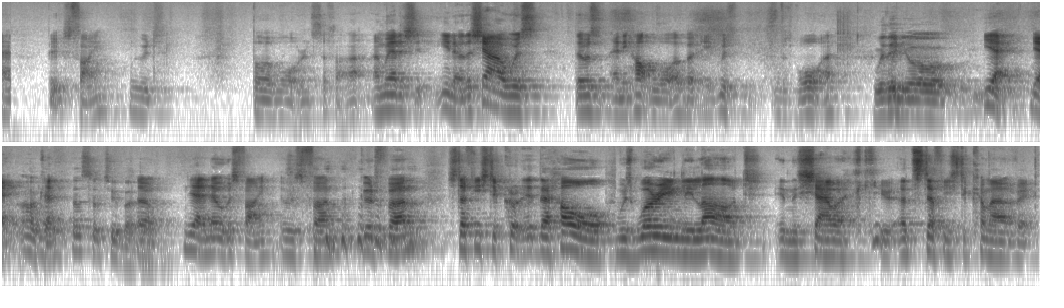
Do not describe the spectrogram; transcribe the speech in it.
but it was fine. We would boil water and stuff like that, and we had a you know the shower was there wasn't any hot water, but it was it was water. Within your. Yeah, yeah. Okay, that's not too bad. So yeah, no, it was fine. It was fun, good fun. Stuff used to cr- the hole was worryingly large in the shower queue, and stuff used to come out of it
